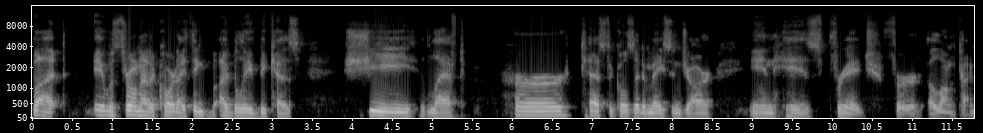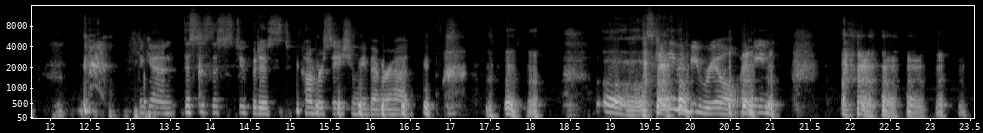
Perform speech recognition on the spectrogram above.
but it was thrown out of court, I think, I believe, because she left her testicles in a mason jar in his fridge for a long time. again this is the stupidest conversation we've ever had oh. this can't even be real i mean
